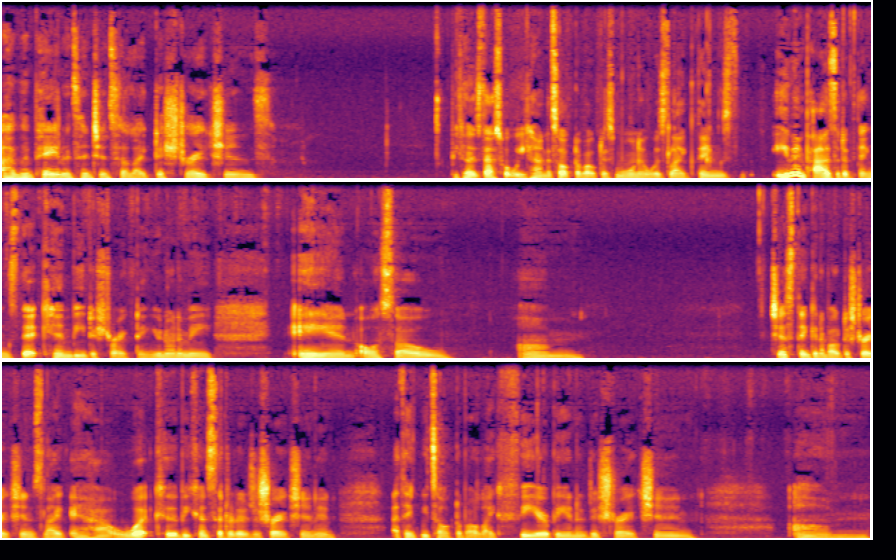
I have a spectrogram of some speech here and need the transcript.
I've been paying attention to like distractions because that's what we kind of talked about this morning was like things, even positive things that can be distracting, you know what I mean? And also, um, just thinking about distractions like and how what could be considered a distraction and I think we talked about like fear being a distraction. Um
